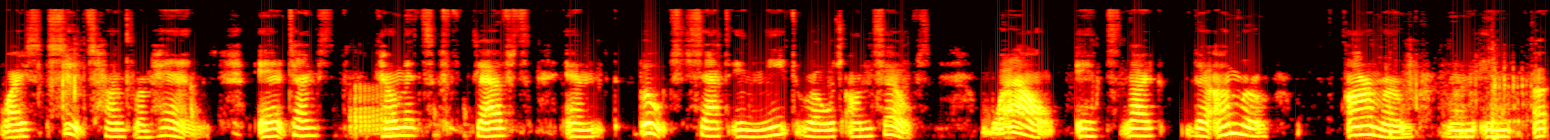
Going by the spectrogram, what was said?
white suits hung from hands. Air tanks, helmets, gloves, and boots sat in neat rows on shelves. Wow, it's like the armor armor room in a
